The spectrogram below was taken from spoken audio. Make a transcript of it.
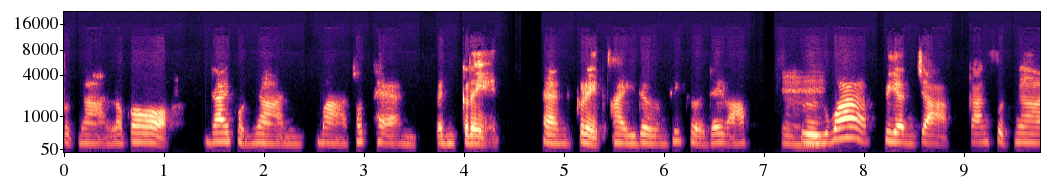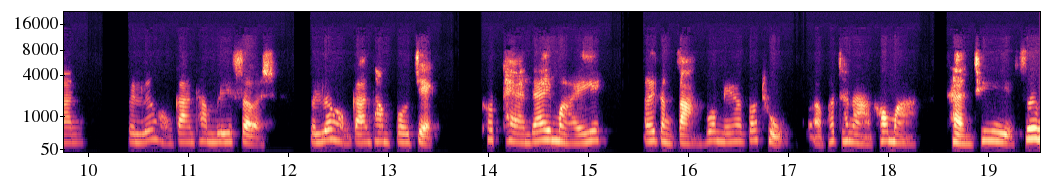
ฝึกงานแล้วก็ได้ผลงานมาทดแทนเป็นเกรด แทนเกรด I เดิมที่เคยได้รับ หรือว่าเปลี่ยนจากการฝึกงานเป็นเรื่องของการทำ research เป็นเรื่องของการทำโปรเจกต์ทดแทนได้ไหมอะไรต่างๆ พวกนี้ก็ถูกพัฒนาเข้ามาแทนที่ซึ่ง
